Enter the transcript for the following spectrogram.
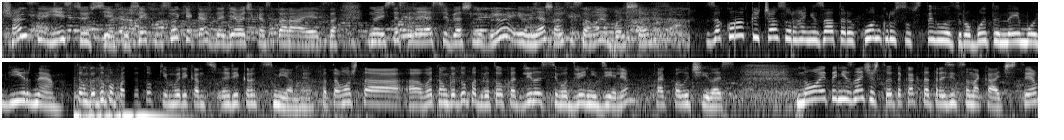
Шансы есть у всех. У всех высокие, каждая девочка старается. Но, естественно, я себя ж люблю, и у меня шансы самые большие. За короткий час організатори конкурсу встигли зробити неймовірне. В этом году по подготовке мы рекон- рекордсмены, потому что а, в этом году подготовка длилась всего две недели, так получилось. Но это не значит, что это как-то отразится на качестве.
